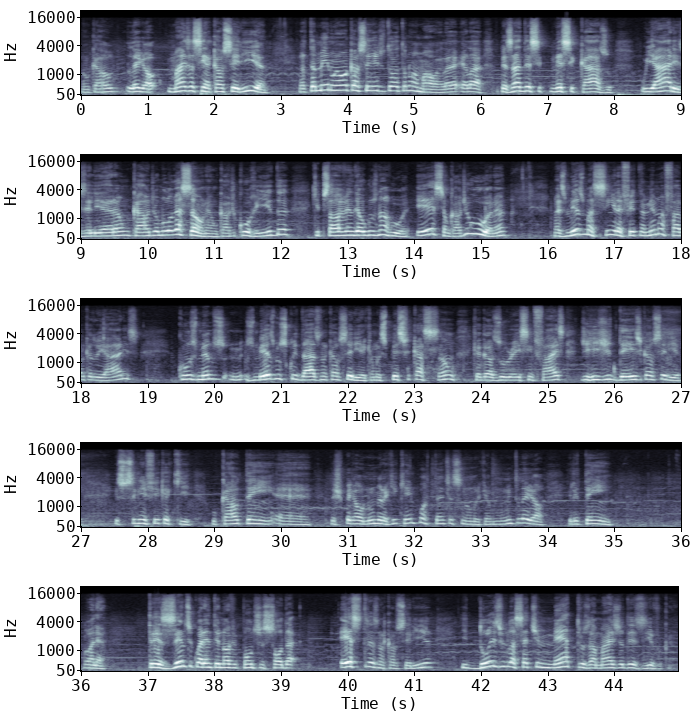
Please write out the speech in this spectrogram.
É um carro legal. Mas assim, a carroceria ela também não é uma carroceria de Toyota normal. Ela, ela apesar desse, nesse caso, o Yaris ele era um carro de homologação, né? um carro de corrida que precisava vender alguns na rua. Esse é um carro de rua, né? Mas mesmo assim ele é feito na mesma fábrica do Yaris, com os mesmos, os mesmos cuidados na carroceria, que é uma especificação que a Gazoo Racing faz de rigidez de carroceria. Isso significa que o carro tem é, Deixa eu pegar o número aqui, que é importante esse número, que é muito legal. Ele tem, olha, 349 pontos de solda extras na carroceria e 2,7 metros a mais de adesivo, cara.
